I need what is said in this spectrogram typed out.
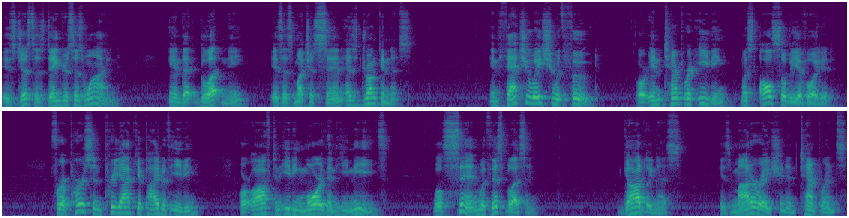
is just as dangerous as wine, in that gluttony is as much a sin as drunkenness. Infatuation with food or intemperate eating must also be avoided, for a person preoccupied with eating, or often eating more than he needs, will sin with this blessing. Godliness is moderation and temperance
